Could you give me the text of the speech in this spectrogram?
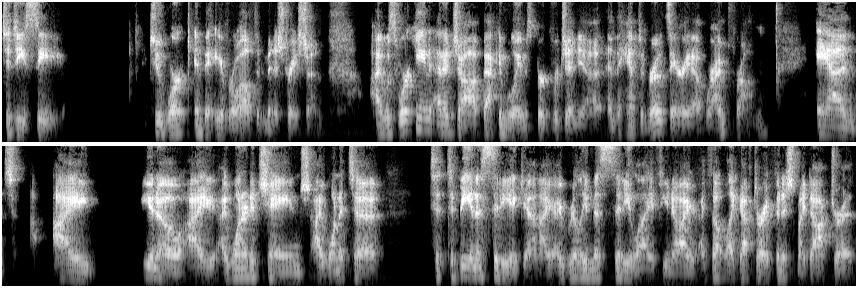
to DC to work in behavioral health administration. I was working at a job back in Williamsburg, Virginia, in the Hampton Roads area where I'm from. And I, you know, I, I wanted to change. I wanted to to, to be in a city again. I, I really miss city life. You know, I, I, felt like after I finished my doctorate,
